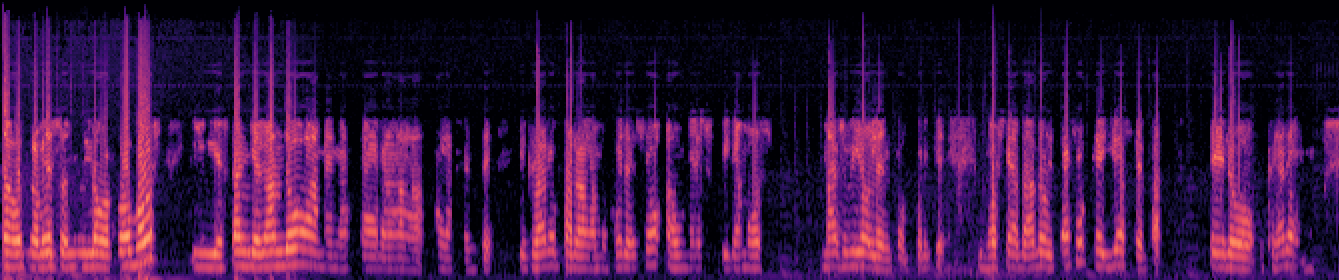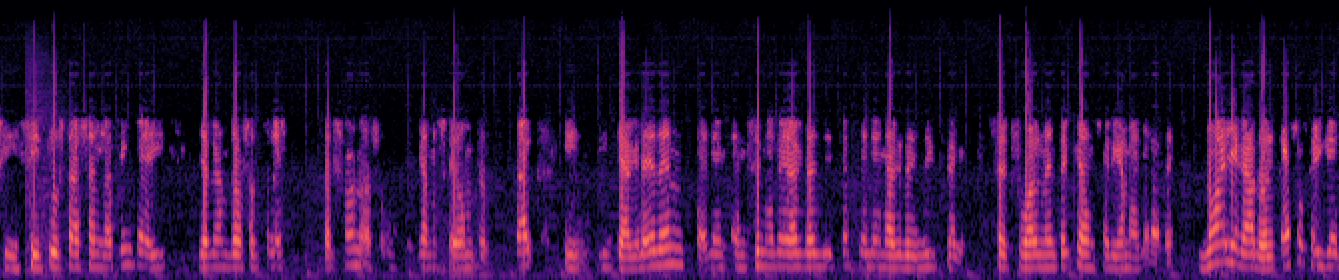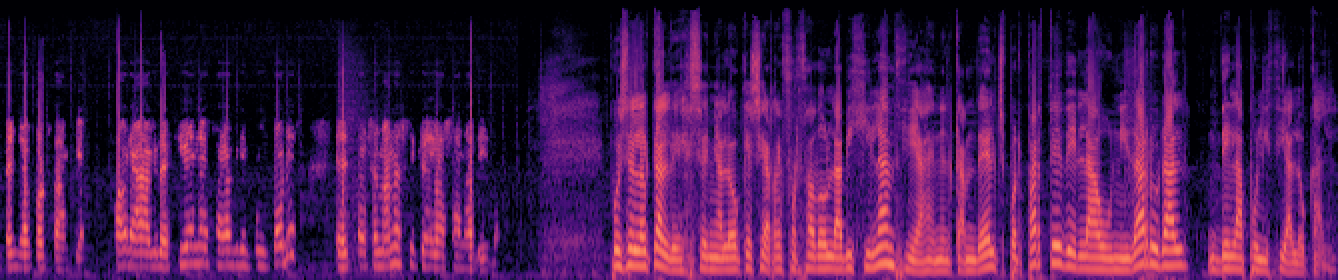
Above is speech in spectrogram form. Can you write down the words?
Otra vez son los robos y están llegando a amenazar a, la gente. Y claro, para la mujer eso aún es, digamos, más violento, porque no se ha dado el caso que yo sepa. Pero claro, si, si tú estás en la finca y llegan dos o tres personas, llámese hombre tal, y, y te agreden, encima de agredirte, pueden agredirte sexualmente, que aún sería más grave. No ha llegado el caso que yo tenga constancia. Ahora, agresiones a agricultores, esta semana sí que las han habido. Pues el alcalde señaló que se ha reforzado la vigilancia en el Camp de por parte de la unidad rural de la policía local.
